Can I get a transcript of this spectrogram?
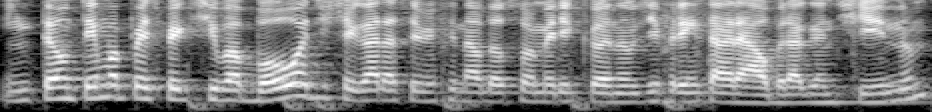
Então tem uma perspectiva boa de chegar à semifinal da Sul-Americana, onde enfrentará o Bragantino.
